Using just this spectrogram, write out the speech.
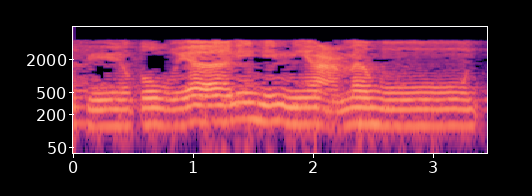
في طغيانهم يعمهون.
